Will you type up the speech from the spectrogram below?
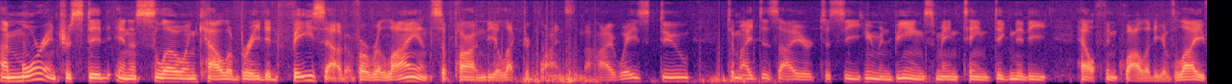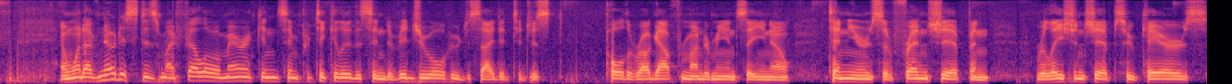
I'm more interested in a slow and calibrated phase out of our reliance upon the electric lines and the highways due to my desire to see human beings maintain dignity, health, and quality of life. And what I've noticed is my fellow Americans, in particular this individual who decided to just pull the rug out from under me and say, you know, 10 years of friendship and relationships, who cares?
